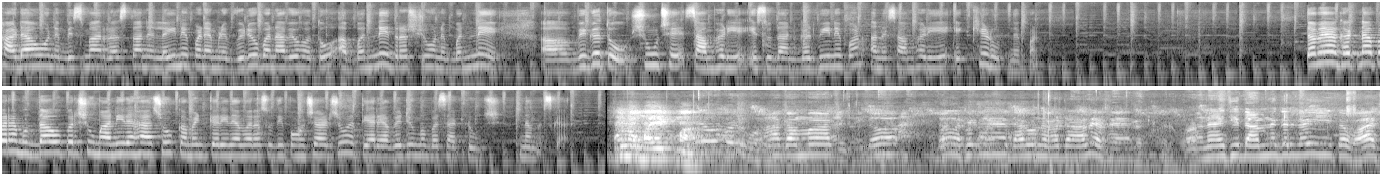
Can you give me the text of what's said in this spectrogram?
ખાડાઓ અને બિસ્માર રસ્તાને લઈને પણ એમણે વીડિયો બનાવ્યો હતો. આ બંને દ્રશ્યો અને બંને વિગતો શું છે, સાંભળીએ એ સુદાન ગઢવીને પણ અને સાંભળીએ એક ખેડૂતને પણ. તમે આ ઘટના પર આ મુદ્દાઓ પર શું માની રહ્યા છો? કમેન્ટ કરીને અમારા સુધી પહોંચાડજો. અત્યારે આ વિડીયોમાં બસ આટલું જ. નમસ્કાર. બોલો માઇકમાં આ ગામમાં ઠેકાણે દારૂના અડ્ડા આવે છે. અને અહીંથી દામનગર ગઈ તો વાસ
